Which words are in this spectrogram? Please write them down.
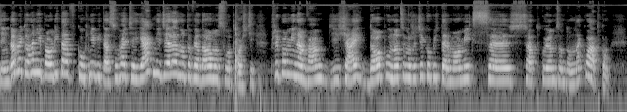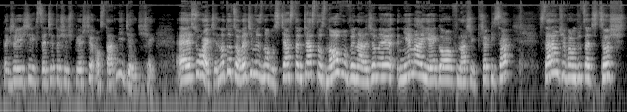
Dzień dobry kochani, Paulita w kuchni wita. Słuchajcie, jak niedziela, no to wiadomo słodkości. Przypominam Wam, dzisiaj do północy możecie kupić Thermomix z szatkującą tą nakładką. Także jeśli chcecie, to się śpieszcie, ostatni dzień dzisiaj. E, słuchajcie, no to co, lecimy znowu z ciastem. Ciasto znowu wynalezione, nie ma jego w naszych przepisach. Staram się Wam rzucać coś,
